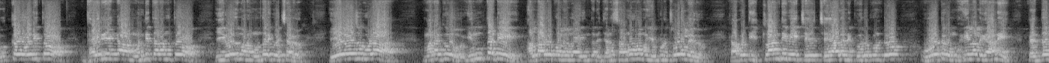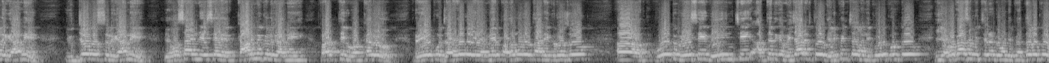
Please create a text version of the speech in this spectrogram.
ఒక్క ఓడితో ధైర్యంగా మొండితనంతో ఈరోజు మనం ముందరికి వచ్చారు. ఏ రోజు కూడా మనకు ఇంతటి అల్లారుపల్లిలో ఇంతటి జన సమూహం ఎప్పుడు చూడలేదు. కాబట్టి ఇట్లాంటివి చే- చేయాలని కోరుకుంటూ ఓటు మహిళలు కానీ పెద్దలు కానీ ఉద్యోగస్తులు కానీ వ్యవసాయం చేసే కార్మికులు కానీ ప్రతి ఒక్కరూ రేపు జరగబోయే మే పదమూడో తారీఖు రోజు ఓటు వేసి వేయించి అత్యధిక మెజారిటీతో గెలిపించాలని కోరుకుంటూ ఈ అవకాశం ఇచ్చినటువంటి పెద్దలకు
